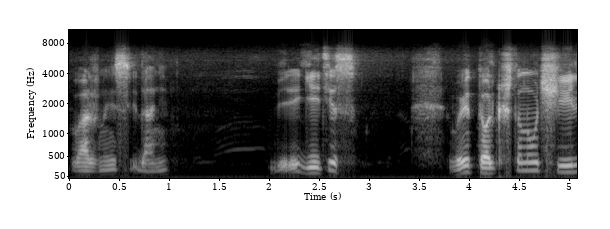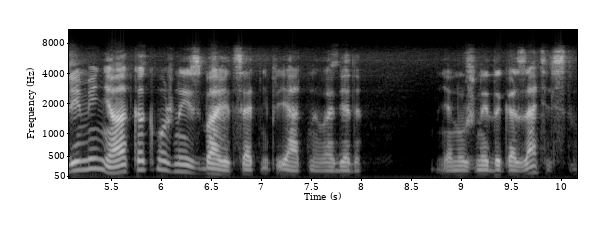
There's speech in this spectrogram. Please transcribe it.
важное свидание. Берегитесь. Вы только что научили меня, как можно избавиться от неприятного обеда. Мне нужны доказательства.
